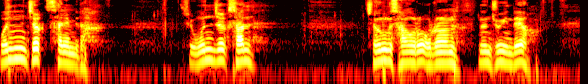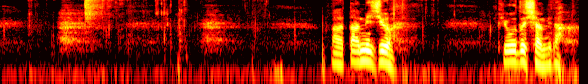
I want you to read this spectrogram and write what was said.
원적산입니다. 지금 원적산 정상으로 오르는 중인데요. 아, 땀이 지금 비 오듯이 합니다.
